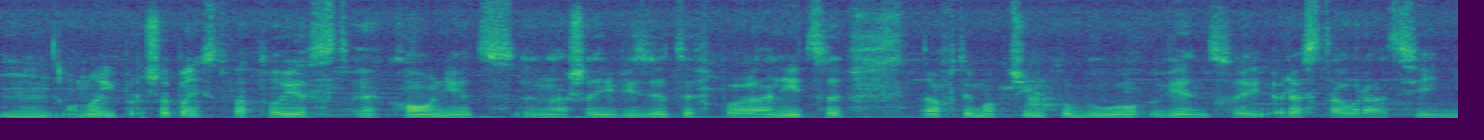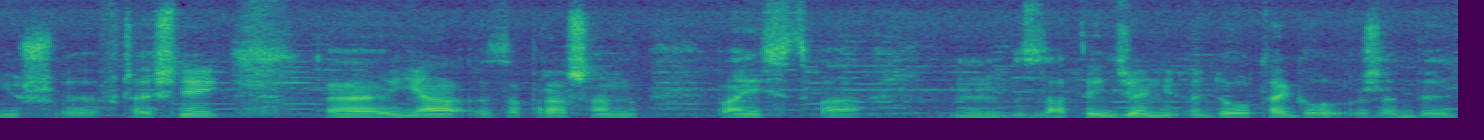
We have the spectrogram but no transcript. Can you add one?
Mm, No i proszę Państwa, to jest koniec naszej wizyty w Polanicy. W tym odcinku było więcej restauracji niż e, wcześniej. E, Ja zapraszam Państwa mm, za tydzień do tego, żeby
